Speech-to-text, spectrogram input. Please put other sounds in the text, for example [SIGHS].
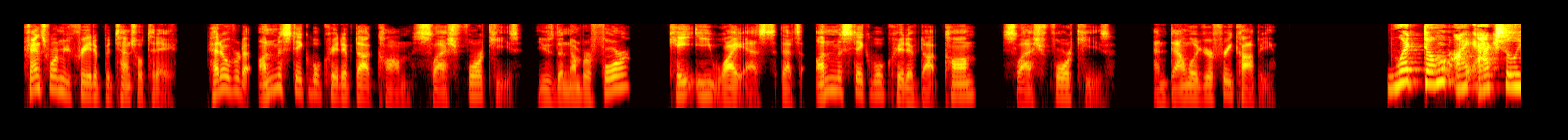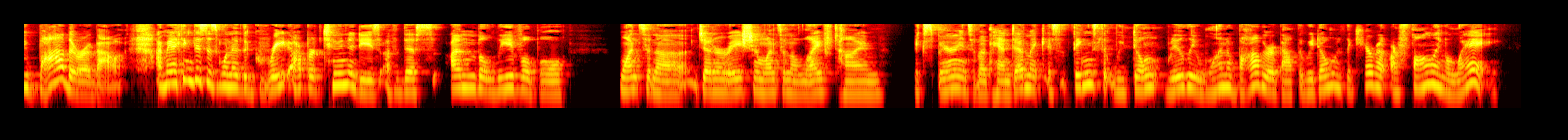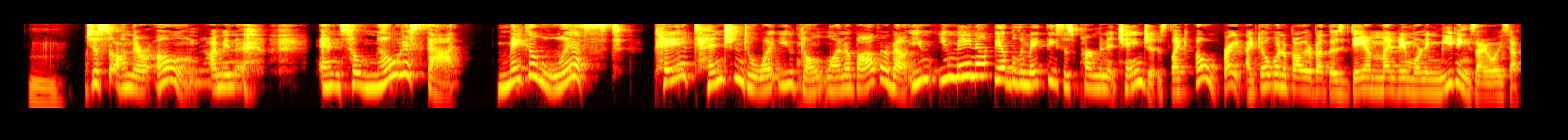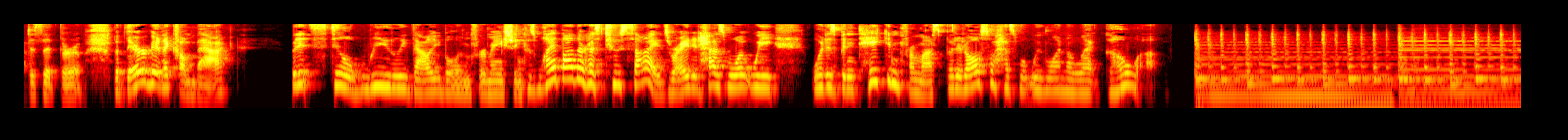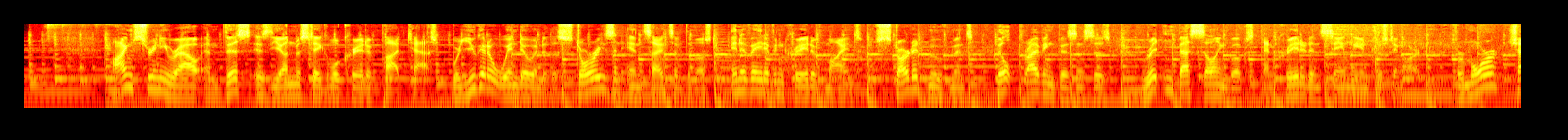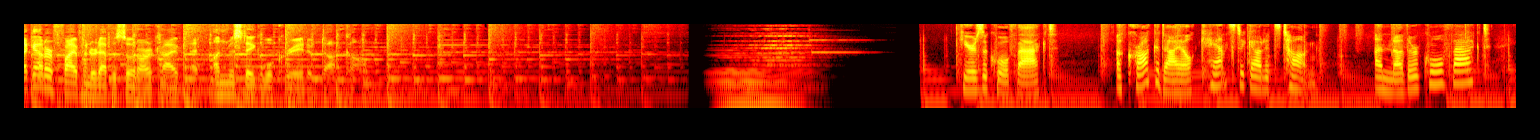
Transform your creative potential today. Head over to unmistakablecreative.com slash four keys. Use the number four, K E Y S. That's unmistakablecreative.com slash four keys and download your free copy. What don't I actually bother about? I mean, I think this is one of the great opportunities of this unbelievable once in a generation, once in a lifetime experience of a pandemic is things that we don't really want to bother about, that we don't really care about, are falling away mm. just on their own. I mean, [SIGHS] and so notice that, make a list. Pay attention to what you don't want to bother about. You you may not be able to make these as permanent changes. Like, oh, right, I don't want to bother about those damn Monday morning meetings I always have to sit through, but they're going to come back but it's still really valuable information because why bother has two sides right it has what we what has been taken from us but it also has what we want to let go of I'm Srini Rao, and this is the Unmistakable Creative Podcast, where you get a window into the stories and insights of the most innovative and creative minds who've started movements, built thriving businesses, written best selling books, and created insanely interesting art. For more, check out our 500 episode archive at unmistakablecreative.com. Here's a cool fact a crocodile can't stick out its tongue. Another cool fact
